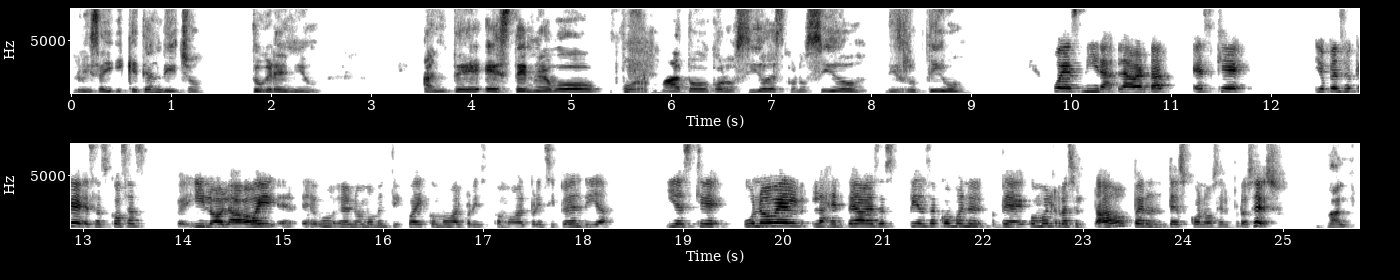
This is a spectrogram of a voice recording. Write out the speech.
Luisa, ¿y qué te han dicho tu gremio ante este nuevo formato conocido, desconocido, disruptivo? Pues mira, la verdad es que yo pienso que esas cosas, y lo hablaba hoy eh, eh, en un momentico ahí como al, como al principio del día, y es que uno ve, la gente a veces piensa como en el, ve como el resultado, pero desconoce el proceso. Vale.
